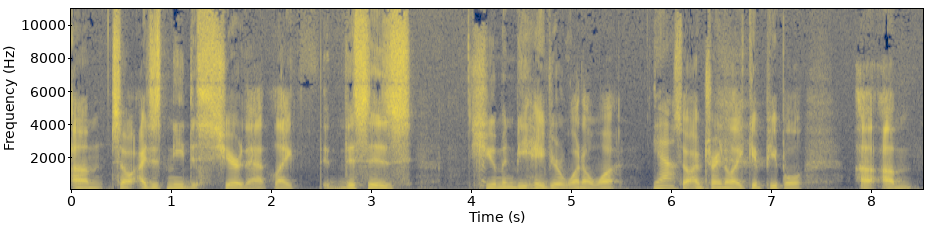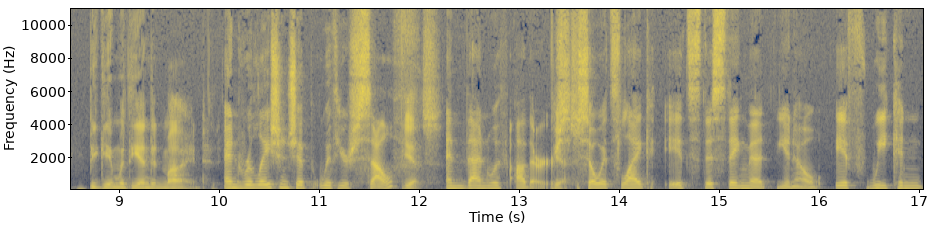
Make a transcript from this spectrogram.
Um, so I just need to share that. Like, this is human behavior 101. Yeah. So I'm trying to like give people, uh, um, begin with the end in mind. and relationship with yourself Yes. and then with others Yes. so it's like it's this thing that you know if we can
